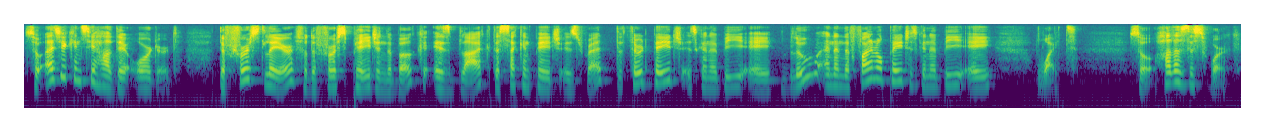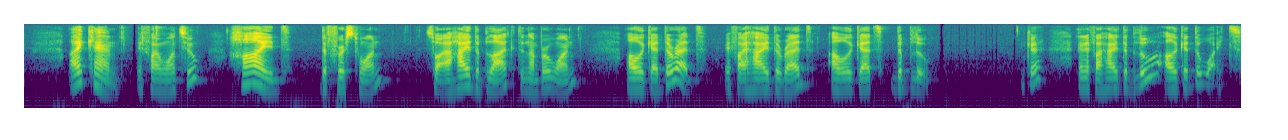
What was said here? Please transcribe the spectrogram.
So as you can see how they're ordered, the first layer, so the first page in the book, is black. The second page is red. The third page is going to be a blue. And then the final page is going to be a white. So how does this work? I can, if I want to, hide the first one. So I hide the black, the number one. I will get the red. If I hide the red, I will get the blue. Okay? And if I hide the blue, I'll get the white.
